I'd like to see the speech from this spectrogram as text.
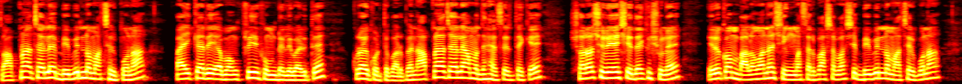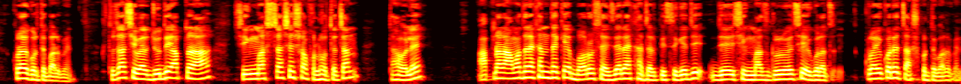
তো আপনারা চাইলে বিভিন্ন মাছের পোনা পাইকারি এবং ফ্রি হোম ডেলিভারিতে ক্রয় করতে পারবেন। আপনারা চাইলে আমাদের হ্যাসের থেকে সরাসরি এসে দেখে শুনে এরকম ভালো মানের শিং মাছের পাশাপাশি বিভিন্ন মাছের পোনা ক্রয় করতে পারবেন। তো চাষি ভাইরা যদি আপনারা শিং মাছ চাষে সফল হতে চান, তাহলে আপনারা আমাদের এখান থেকে বড় সাইজের এক হাজার পিসে কেজি যে শিং মাছগুলো রয়েছে, এগুলো ক্রয় করে চাষ করতে পারবেন।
